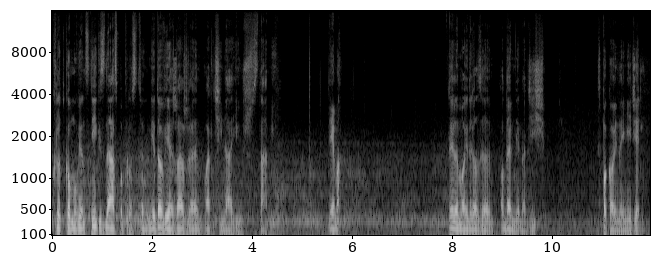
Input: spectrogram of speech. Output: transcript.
krótko mówiąc, nikt z nas po prostu nie dowierza, że Marcina już z nami nie ma. Tyle, moi drodzy, ode mnie na dziś. Spokojnej niedzieli.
